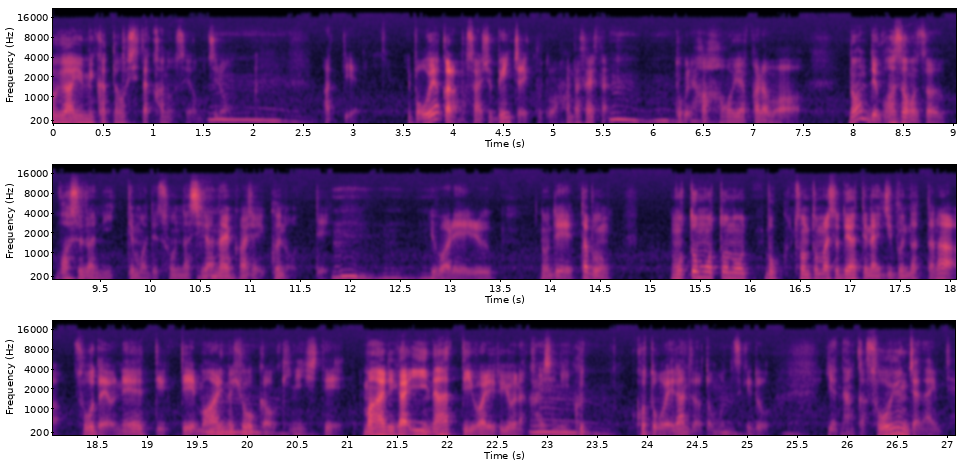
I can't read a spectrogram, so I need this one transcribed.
う歩み方をしてた可能性はもちろうん。んあって。やっぱ親からも最初ベンチャー行くことは反対されてたんですうんうん特に母親からはなんでわざわざ早稲田に行ってまでそんな知らない会社行くのって言われるので多分もともとの僕その友達と出会ってない自分だったらそうだよねって言って周りの評価を気にして周りがいいなって言われるような会社に行くことを選んでたと思うんですけどいやなんかそういうんじゃないみたい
